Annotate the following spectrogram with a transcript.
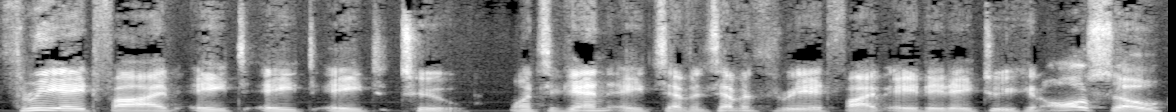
385 8882. Once again, 877-385-8882. You can also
